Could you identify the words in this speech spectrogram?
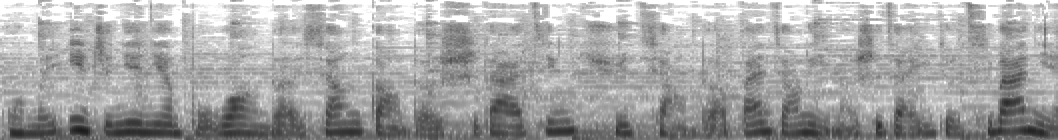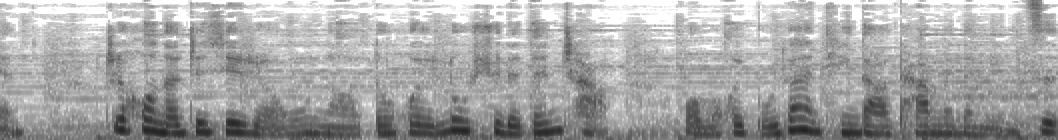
我们一直念念不忘的香港的十大金曲奖的颁奖礼呢是在一九七八年之后呢，这些人物呢都会陆续的登场，我们会不断听到他们的名字。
